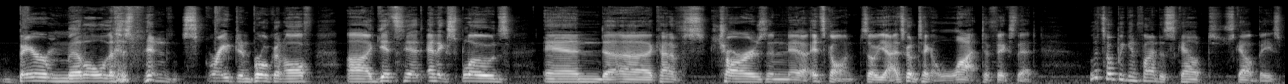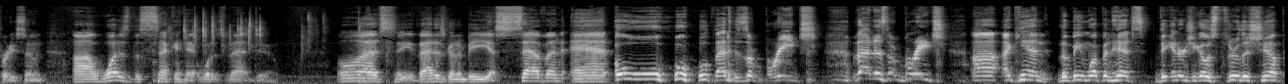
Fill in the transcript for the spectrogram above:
bare metal that has been scraped and broken off uh, gets hit and explodes and uh, kind of chars and uh, it's gone. So yeah, it's going to take a lot to fix that. Let's hope we can find a scout scout base pretty soon. Uh, what is the second hit? What does that do? Let's see. That is going to be a seven and oh, that is a breach. That is a breach. Uh, again, the beam weapon hits. The energy goes through the ship.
